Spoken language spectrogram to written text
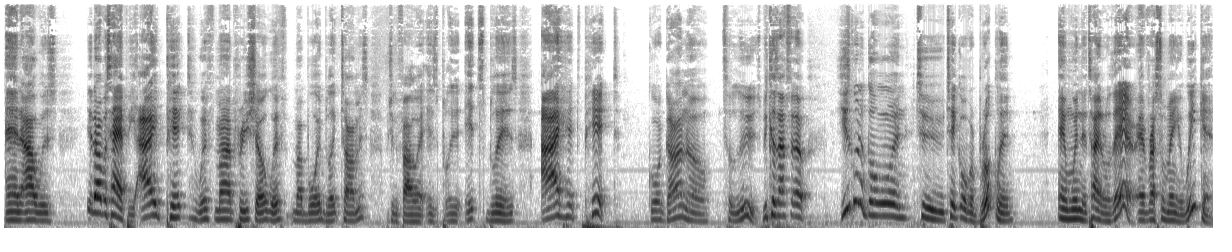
and I was, you know, I was happy. I picked with my pre-show with my boy Blake Thomas, which you can follow at It's Blizz. It's Blizz. I had picked Gargano to lose because I felt he's going to go on to TakeOver Brooklyn and win the title there at WrestleMania weekend.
